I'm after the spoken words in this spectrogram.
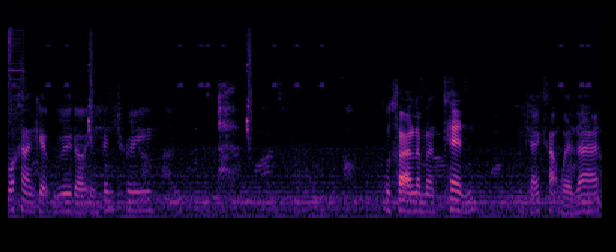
See what can I get rid of inventory. Requirement 10. Okay, I can't wear that.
